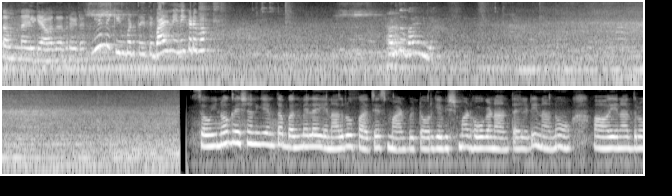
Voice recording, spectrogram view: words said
ತಮ್ಮನೈಲ್ಗೆ ಯಾವುದಾದ್ರೂ ಇಡ. ಏನಕ್ಕೆ ಹಿಂಗೆ ಬರ್ತೈತೆ? ಬಾಯಿ ನೀನು ಈ ಕಡೆ ಬಾ. ಅಡ್ದು ಬಾಯಿ ಹಿಂಗೆ. ಸೊ ಇನೋಗ್ರೇಷನ್ಗೆ ಅಂತ ಬಂದಮೇಲೆ ಏನಾದರೂ ಪರ್ಚೇಸ್ ಮಾಡಿಬಿಟ್ಟು ಅವ್ರಿಗೆ ವಿಶ್ ಮಾಡಿ ಹೋಗೋಣ ಅಂತ ಹೇಳಿ ನಾನು ಏನಾದರೂ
